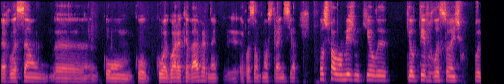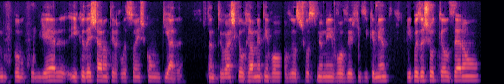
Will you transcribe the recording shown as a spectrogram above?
a relação uh, com, com, com agora cadáver, né? a relação que não se terá iniciado. Eles falam mesmo que ele, que ele teve relações com com, a mulher e que o deixaram ter relações com piada. Portanto, eu acho que ele realmente envolveu-se, se fosse mesmo envolver fisicamente, e depois achou que eles eram.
